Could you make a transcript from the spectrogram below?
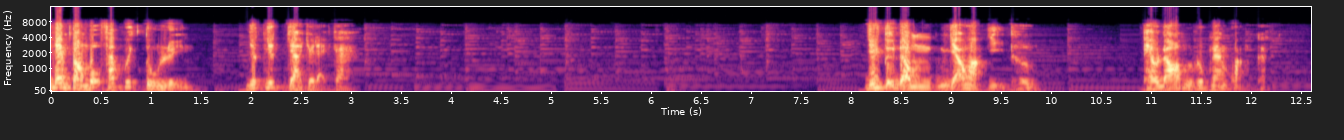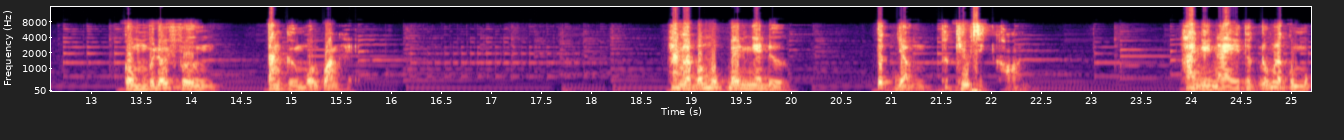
đem toàn bộ pháp quyết tu luyện, Nhất nhất giao cho đại ca. Dương Tử Đồng cũng giả hoạt dị thường. Theo đó mà rút ngắn khoảng cách. Cùng với đối phương, Tăng cường mối quan hệ. Hàng Lập ở một bên nghe được. Tức giận, thất khiếu xịt khói. Hai người này thật đúng là cùng một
